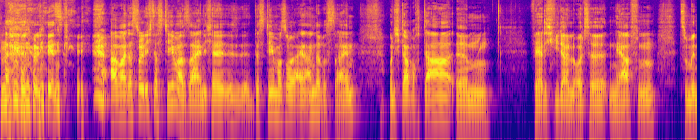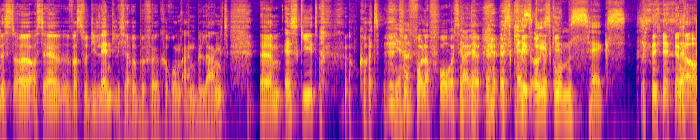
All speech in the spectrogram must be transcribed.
aber das soll nicht das Thema sein. Ich, äh, das Thema soll ein anderes sein. Und ich glaube auch da, ähm, werde ich wieder Leute nerven, zumindest äh, aus der, was so die ländlichere Bevölkerung anbelangt. Ähm, es geht, oh Gott, ja. ich bin voller Vorurteile. Es geht, es geht, es geht um Sex. ja, genau.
